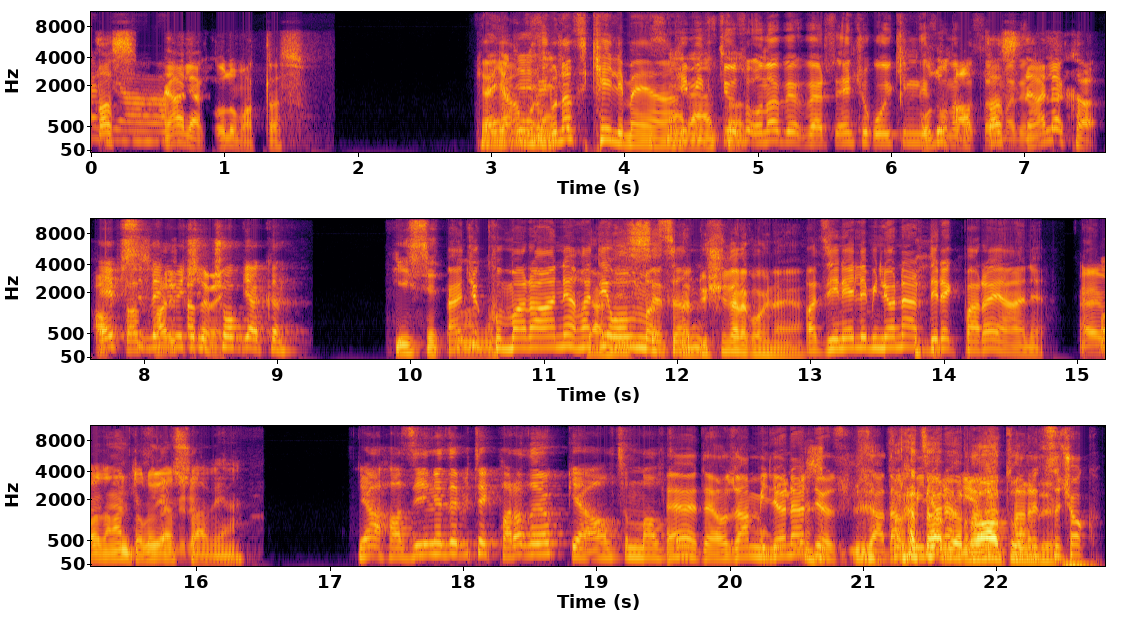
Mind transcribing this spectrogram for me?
Atlas. ya. Ne alaka oğlum Atlas? Ya Bence- Yağmur bu nasıl kelime ya? Kim rahat istiyorsa ona ver- versin. En çok oy kim neyse Oğlum ona basalım Atlas hadi. ne alaka? Atlas Hepsi benim harita için demek. çok yakın. Hissettim Bence abi. kumarhane hadi ya hissetme, olmasın. düşünerek oyna ya. Hazineyle milyoner direkt para yani. Evet, O zaman doluyla ikisinden su biri. abi ya. Ya hazinede bir tek para da yok ya altın maltın. Evet e, o zaman milyoner diyoruz biz adam Fırat milyoner. abi rahat ol Parası diyor. çok.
